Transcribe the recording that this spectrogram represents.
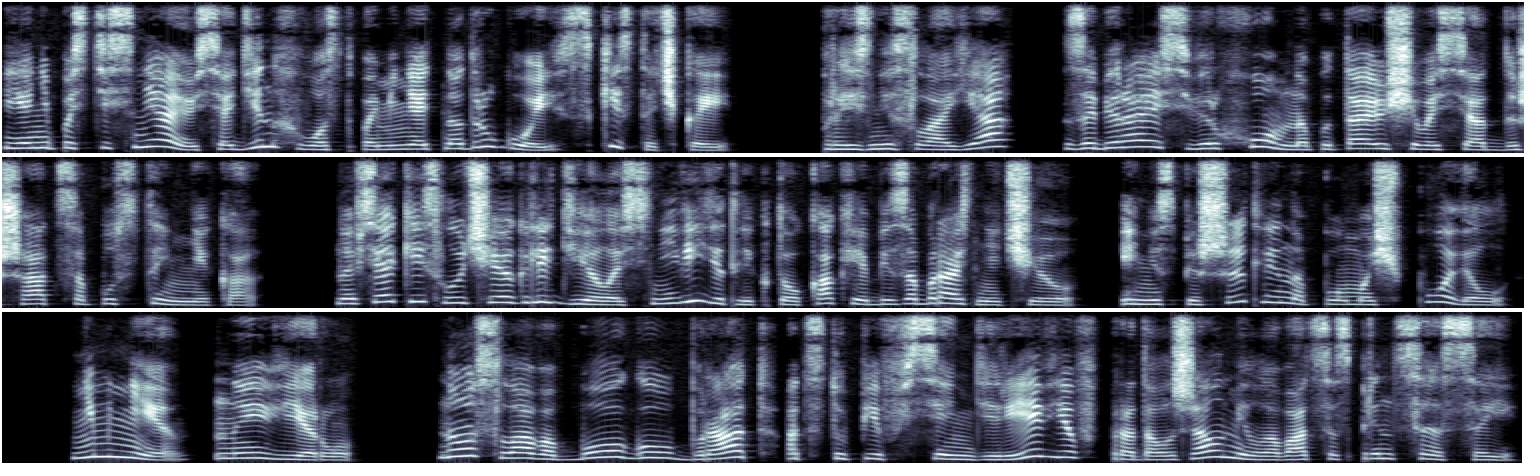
Я не постесняюсь один хвост поменять на другой, с кисточкой», произнесла я забираясь верхом на пытающегося отдышаться пустынника. На всякий случай огляделась, не видит ли кто, как я безобразничаю, и не спешит ли на помощь Повел. Не мне, на Иверу. Но, слава богу, брат, отступив в сень деревьев, продолжал миловаться с принцессой,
